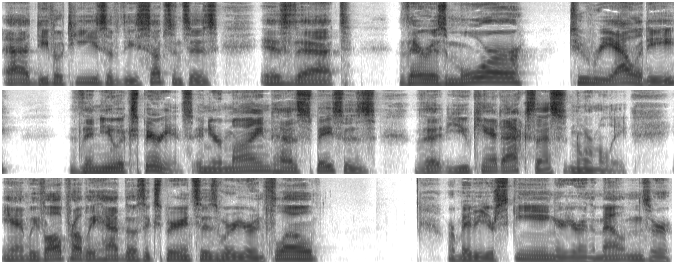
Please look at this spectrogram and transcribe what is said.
uh, devotees of these substances is that there is more to reality than you experience, and your mind has spaces that you can't access normally. And we've all probably had those experiences where you're in flow, or maybe you're skiing, or you're in the mountains, or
